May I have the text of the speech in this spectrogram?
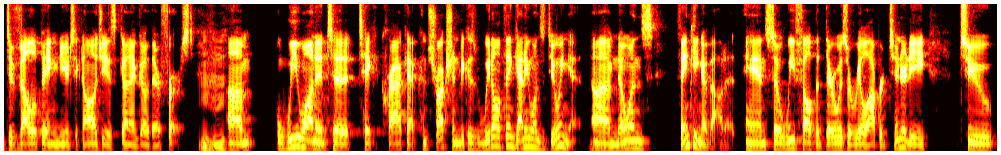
developing new technology is going to go there 1st mm-hmm. um, we wanted to take a crack at construction because we don't think anyone's doing it. Mm-hmm. Um, no one's thinking about it. And so we felt that there was a real opportunity to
